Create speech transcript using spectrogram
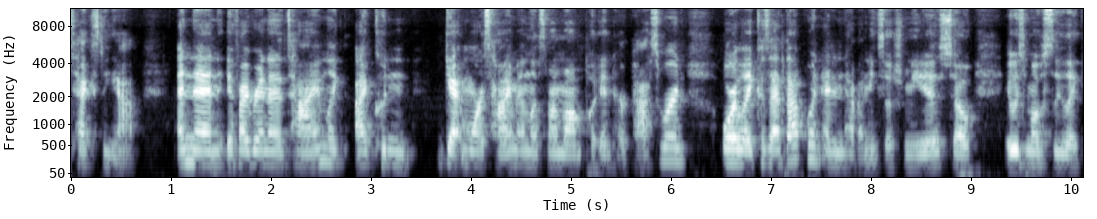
texting app. And then if I ran out of time, like I couldn't get more time unless my mom put in her password or like cuz at that point I didn't have any social media, so it was mostly like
